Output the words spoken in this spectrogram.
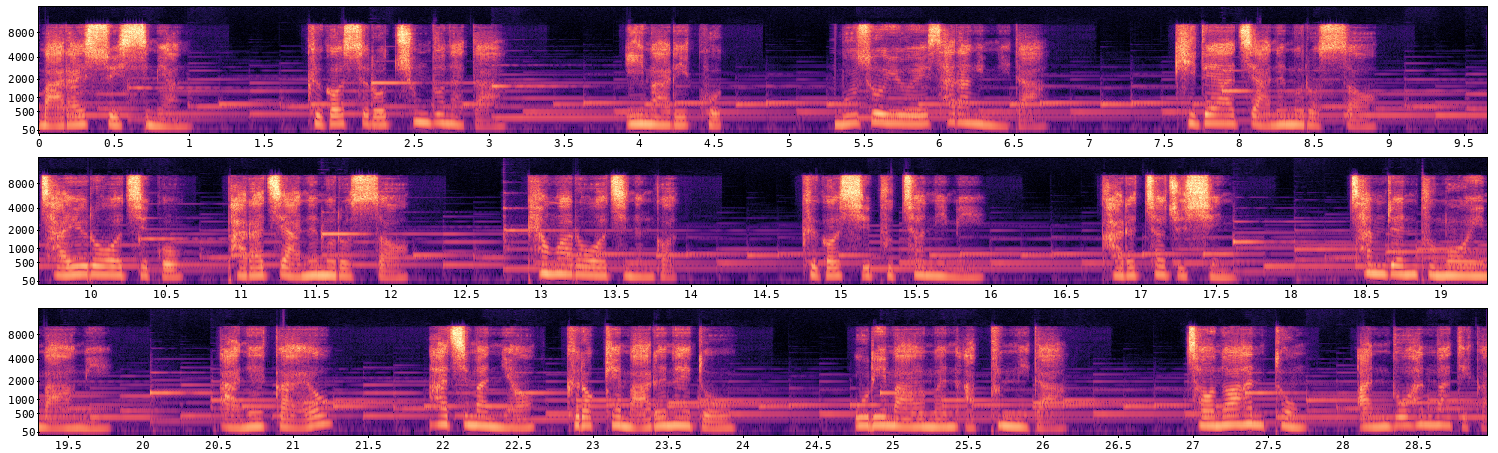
말할 수 있으면 그것으로 충분하다. 이 말이 곧 무소유의 사랑입니다. 기대하지 않음으로써 자유로워지고 바라지 않음으로써 평화로워지는 것. 그것이 부처님이 가르쳐 주신 참된 부모의 마음이 아닐까요? 하지만요, 그렇게 말은 해도 우리 마음은 아픕니다. 전화 한 통, 안부 한마디가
